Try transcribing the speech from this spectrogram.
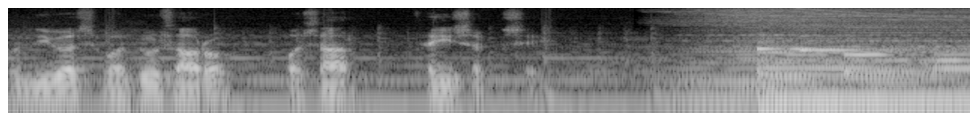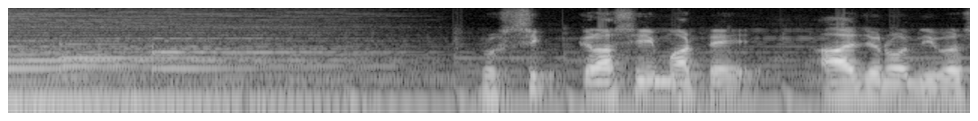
તો દિવસ વધુ સારો પસાર થઈ શકશે. વૃશ્ચિક રાશિ માટે આજનો દિવસ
